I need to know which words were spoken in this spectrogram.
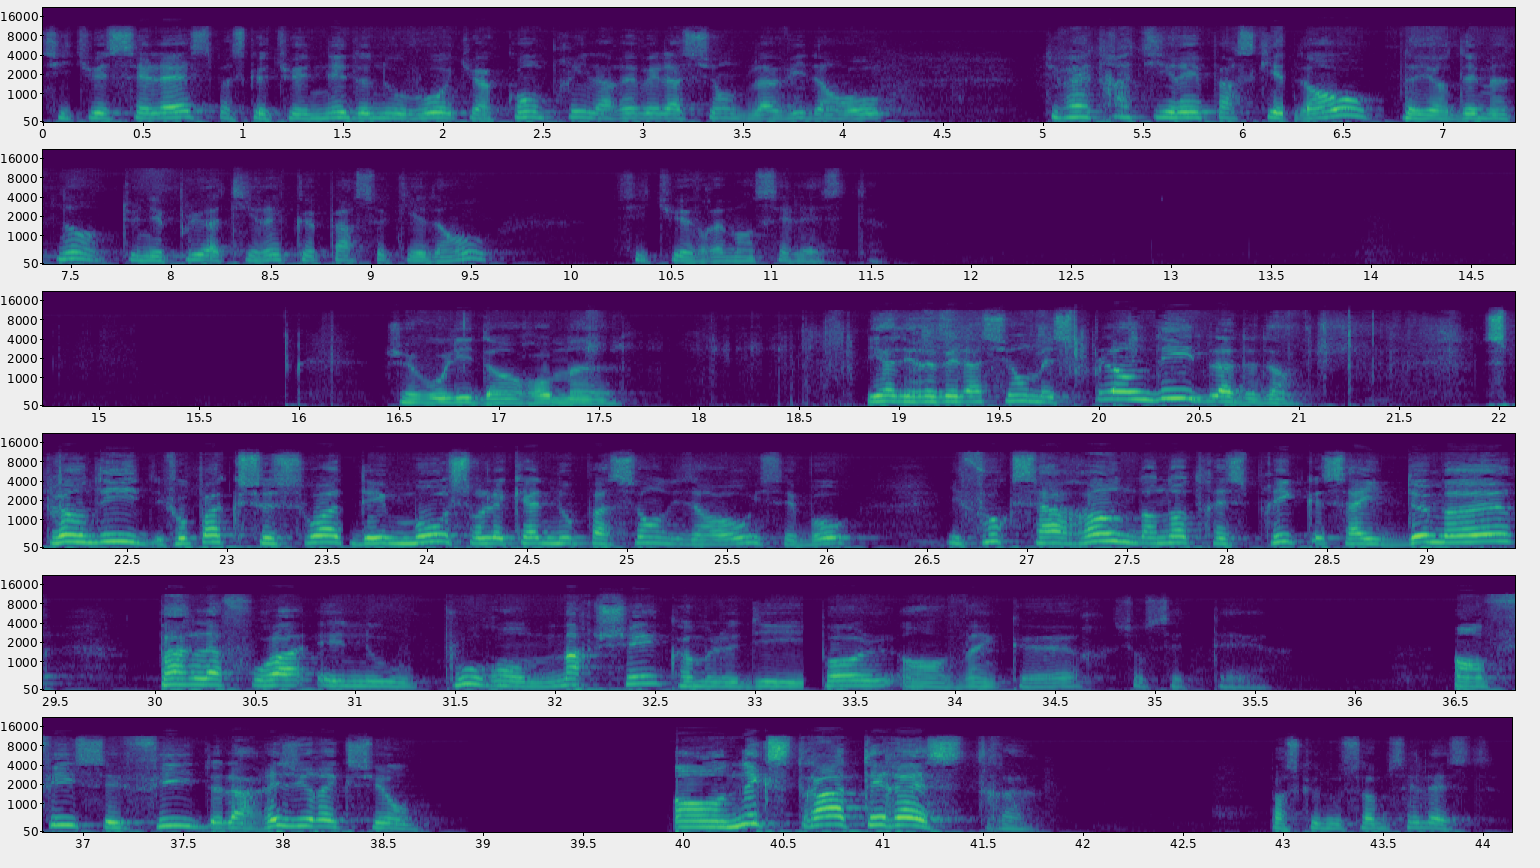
Si tu es céleste parce que tu es né de nouveau et tu as compris la révélation de la vie d'en haut, tu vas être attiré par ce qui est d'en haut. D'ailleurs, dès maintenant, tu n'es plus attiré que par ce qui est d'en haut, si tu es vraiment céleste. Je vous lis dans Romains. Il y a des révélations, mais splendides là-dedans. Splendides. Il ne faut pas que ce soit des mots sur lesquels nous passons en disant oh oui, c'est beau. Il faut que ça rentre dans notre esprit, que ça y demeure, par la foi et nous pourrons marcher, comme le dit Paul, en vainqueur sur cette terre, en fils et filles de la résurrection, en extraterrestres, parce que nous sommes célestes.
